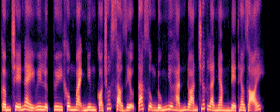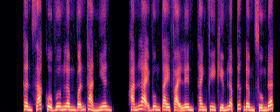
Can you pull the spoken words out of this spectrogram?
Cấm chế này uy lực tuy không mạnh nhưng có chút xảo diệu tác dụng đúng như hắn đoán trước là nhằm để theo dõi. Thần xác của Vương Lâm vẫn thản nhiên, hắn lại vung tay phải lên, thanh phi kiếm lập tức đâm xuống đất.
